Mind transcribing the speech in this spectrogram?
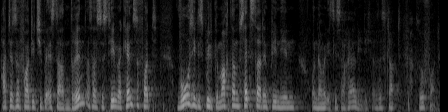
hat ja sofort die GPS-Daten drin. Das heißt, das System erkennt sofort, wo Sie das Bild gemacht haben, setzt da den Pin hin und damit ist die Sache erledigt. Also es klappt sofort.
